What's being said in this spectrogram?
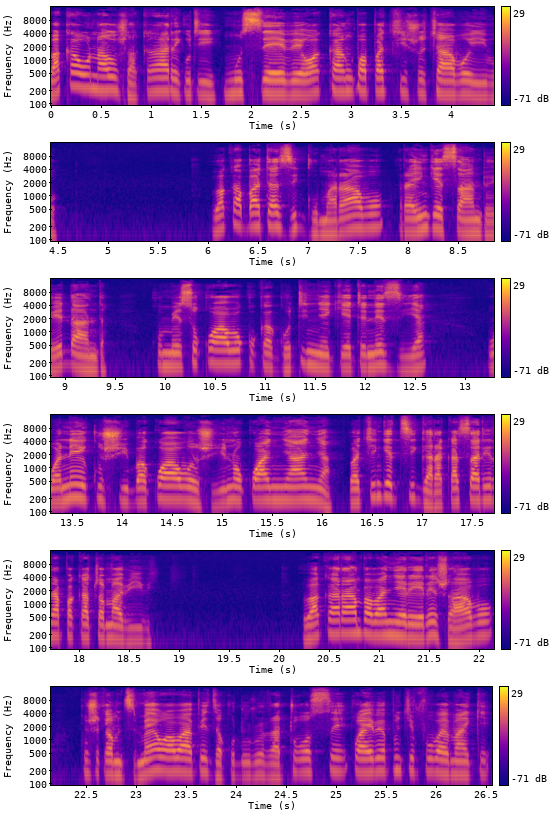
vakaonawo zvakare kuti museve wakangwa pachisvo chavo ivo. Vakabata ziguma ravo rainge sando yedanda. Kumeso kwavo kukagoti nyekete neziya. Wanei kusviba kwavo zvino kwanyanya vachinge tsiga rakasarira pakatsva mavivi. Vakaramba vanyerere zvavo kusvika mudzimai wavo apedza kudurura tose kwaive muchipfuva make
